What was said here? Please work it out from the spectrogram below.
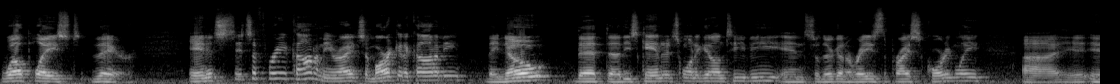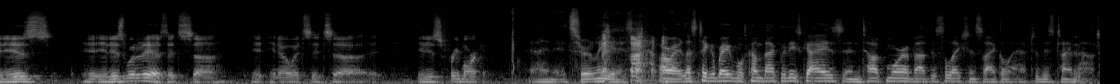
well placed there, and it's it's a free economy, right? It's a market economy. They know that uh, these candidates want to get on TV, and so they're going to raise the price accordingly. Uh, it, it is it is what it is. It's uh, it, you know it's it's uh, it is a free market. And it certainly is. All right, let's take a break. We'll come back with these guys and talk more about this election cycle after this timeout.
